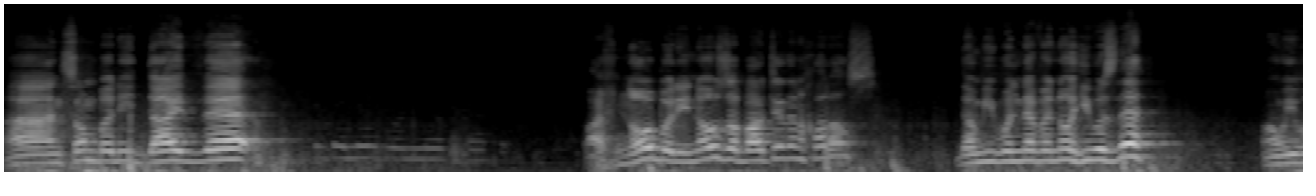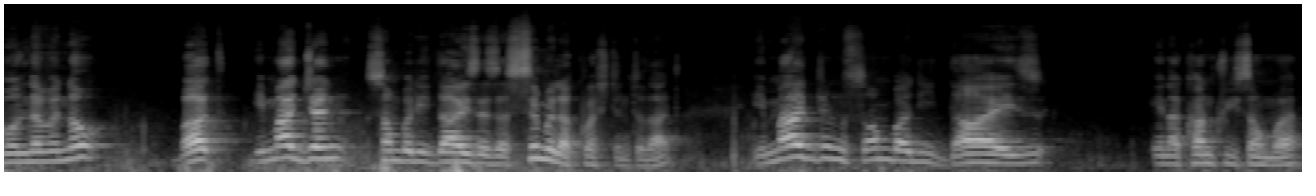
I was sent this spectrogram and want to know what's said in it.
and somebody died there, if nobody knows about it, then khalas. Then we will never know he was there. And we will never know. But imagine somebody dies, there's a similar question to that. Imagine somebody dies in a country somewhere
